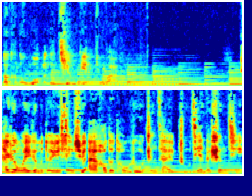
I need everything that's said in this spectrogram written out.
那可能我们的切入点就来了。他认为人们对于兴趣爱好的投入正在逐渐的升级，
